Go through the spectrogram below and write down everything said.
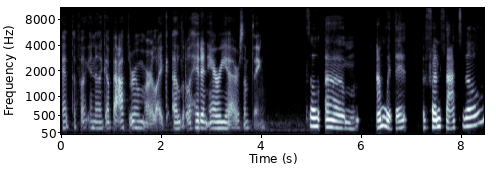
at the fuck in like a bathroom or like a little hidden area or something. So um I'm with it. Fun fact though,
